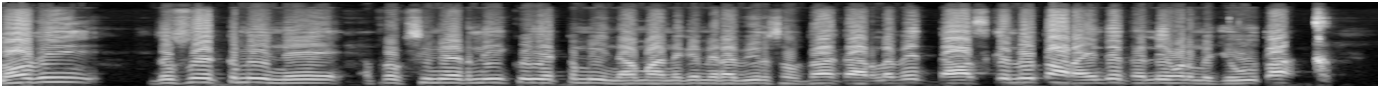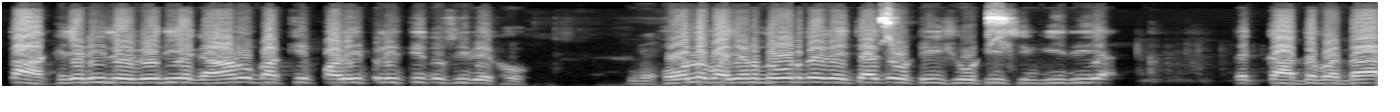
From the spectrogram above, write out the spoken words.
ਲਓ ਵੀ ਦੋਸਤੋ ਇੱਕ ਮਹੀਨੇ ਅਪਰੋਕਸੀਮੇਟਲੀ ਕੋਈ ਇੱਕ ਮਹੀਨਾ ਮੰਨ ਕੇ ਮੇਰਾ ਵੀਰ ਸੌਦਾ ਕਰ ਲਵੇ 10 ਕਿਲੋ ਧਾਰਾਂ ਇਹਦੇ ਥੱਲੇ ਹੁਣ ਮੌਜੂਦ ਆ। ਧੱਕ ਜਿਹੜੀ ਲੇਵੇ ਦੀ ਹੈ ਗਾਂ ਨੂੰ ਬਾਕੀ ਪਲੀ ਪਲੀਤੀ ਤੁਸੀਂ ਵੇਖੋ। ਫੁੱਲ ਵਜਨ ਲੋੜ ਦੇ ਵਿੱਚ ਆ ਝੋਟੀ ਛੋਟੀ ਸਿੰਗੀ ਦੀ ਆ ਤੇ ਕੱਦ ਵੱਡਾ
